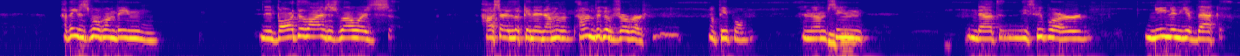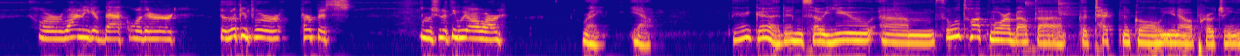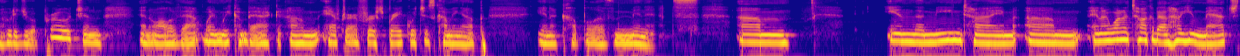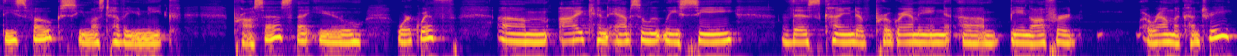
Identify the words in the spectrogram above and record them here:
I think it's more from being involved in their lives as well as outside looking in. I'm a, I'm a big observer of people, and I'm mm-hmm. seeing that these people are needing to give back, or wanting to give back, or they're they're looking for purpose, which I think we all are. Right. Yeah. Very good. And so you, um, so we'll talk more about the the technical, you know, approaching. Who did you approach, and and all of that when we come back um, after our first break, which is coming up in a couple of minutes. Um, in the meantime, um, and I want to talk about how you match these folks. You must have a unique process that you work with. Um, I can absolutely see this kind of programming um, being offered around the country.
